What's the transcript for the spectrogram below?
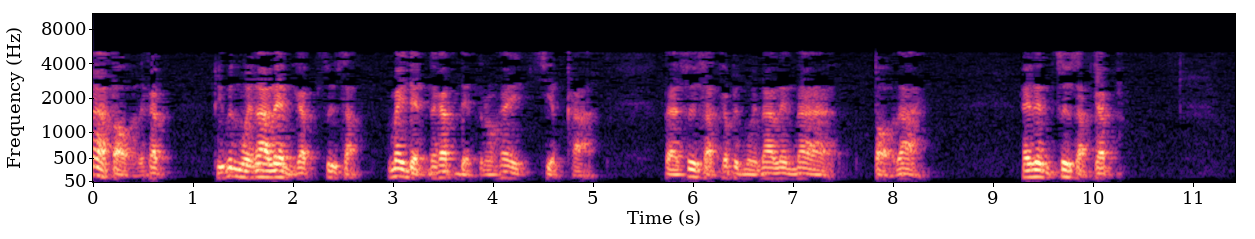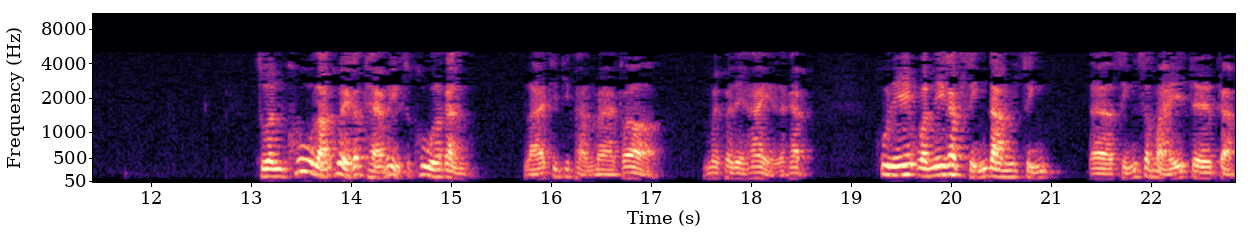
น่าต่อนะครับ ถือเป็นมวยน่าเล่นครับ ซื่อสัตย์ไม่เด็ดนะครับ เด็ดเราให้เฉียบขาด แต่ซื่อสัตย์ก็เป็นมวยน่าเล่นน่าต่อได้ ให้เล่นซื่อสัตย์ครับ ส่วนคู่หลังคู่เอกก็แถมให้อีกสักคู่แล้วกัน หลายที่ที่ผ่านมาก็ ไม่ค่อยได้ให้นะครับ คู่นี้วันนี้ครับสิงห์ดำสิงห์สิงห์สมัยเจอกับ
